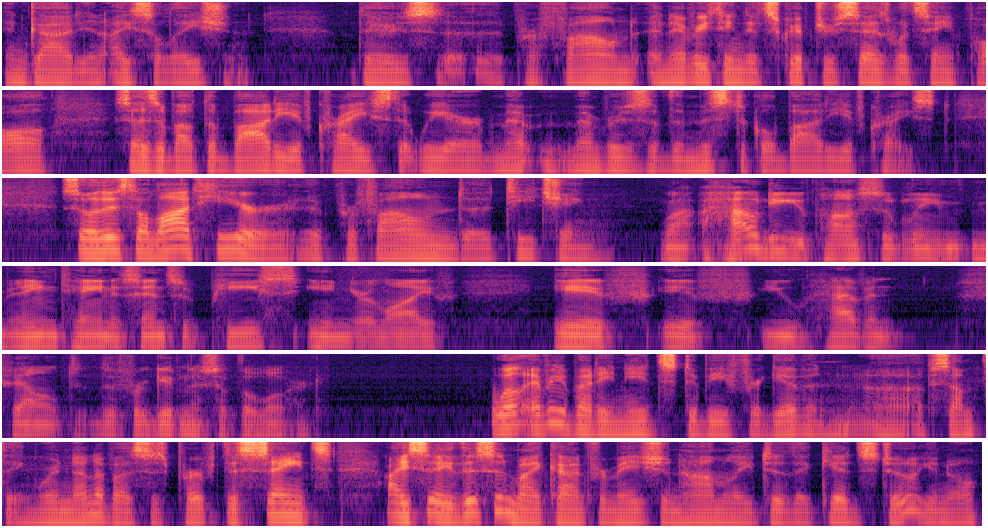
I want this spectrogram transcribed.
and God in isolation. There's uh, profound, and everything that Scripture says, what St. Paul says about the body of Christ, that we are me- members of the mystical body of Christ. So there's a lot here, a profound uh, teaching well, how do you possibly maintain a sense of peace in your life if if you haven't felt the forgiveness of the Lord? Well, everybody needs to be forgiven mm. uh, of something. Where none of us is perfect. The saints, I say this in my confirmation homily to the kids too. You know,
